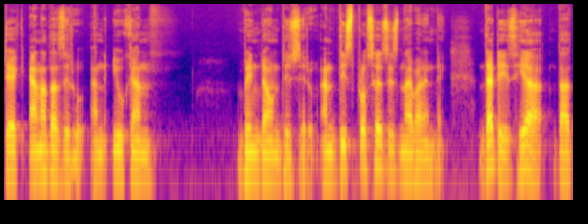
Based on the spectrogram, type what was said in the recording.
take another 0 and you can bring down this 0 and this process is never ending that is here the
